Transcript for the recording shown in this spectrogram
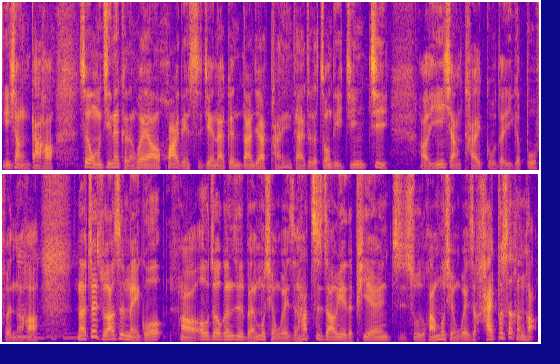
影响很大哈，所以我们今天可能会要花一点时间来跟大家谈一谈这个总体经济啊影响台股的一个部分了哈。那最主要是美国啊、欧洲跟日本，目前为止它制造业的 P N 指数的话，目前为止还不是很好，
